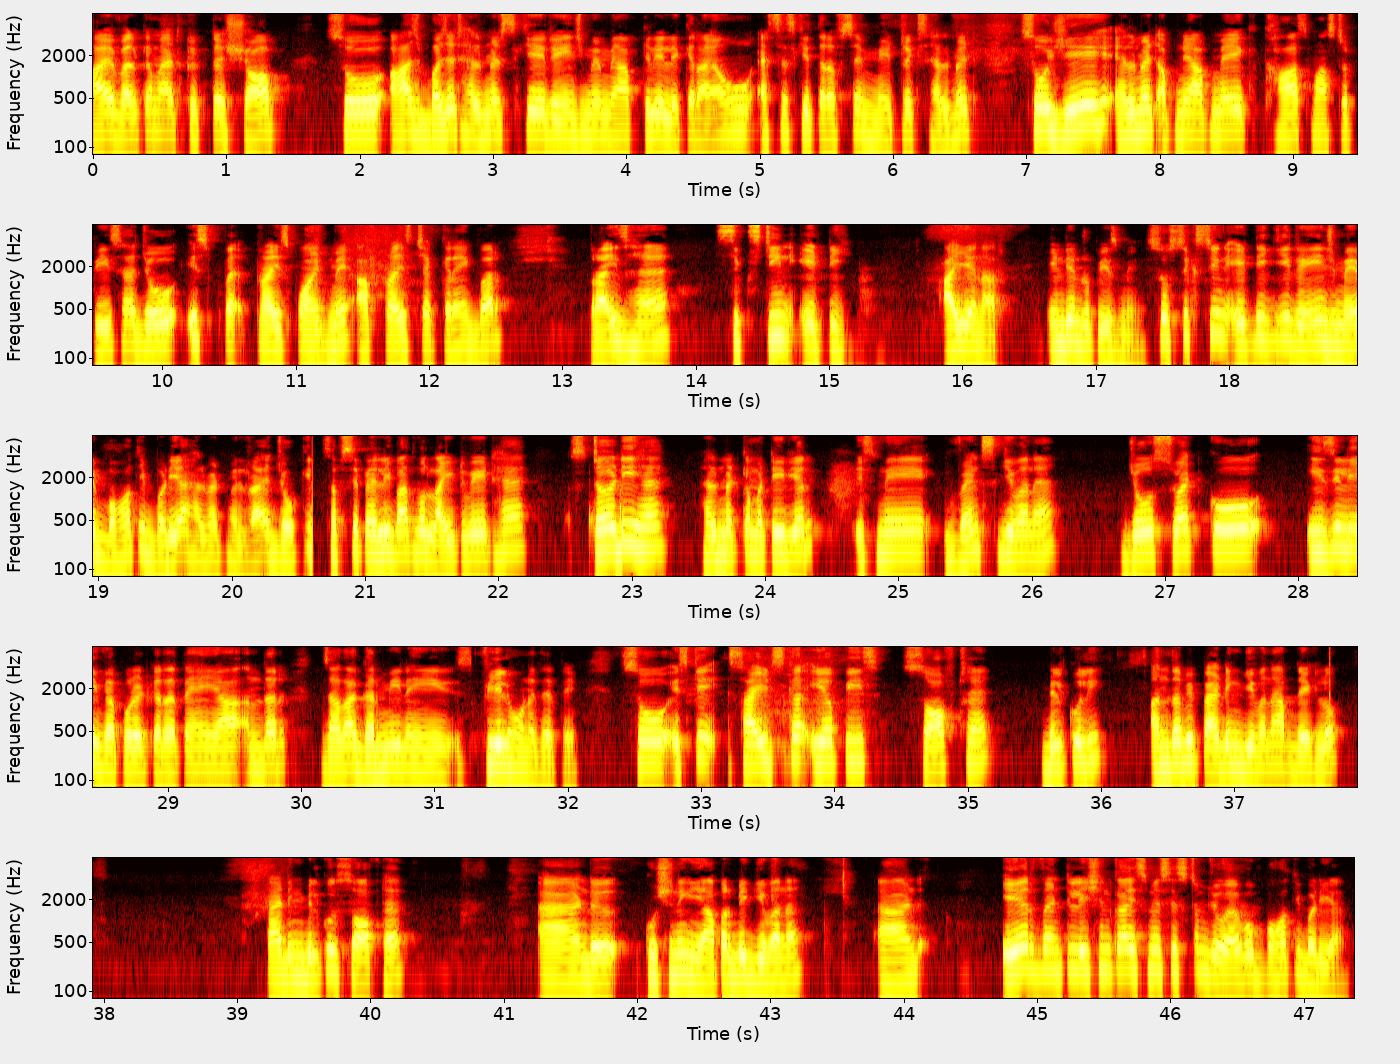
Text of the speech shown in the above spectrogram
Hi welcome at cricketer shop so आज budget helmets के range में मैं आपके लिए लेकर आया हूँ एसएस की तरफ़ से मैट्रिक्स हेलमेट सो ये हेलमेट अपने आप में एक खास मास्टरपीस है जो इस प्राइस पॉइंट में आप प्राइस चेक करें एक बार। प्राइस है 1680 आईएनआर इंडियन रुपीज़ में। सो so, 1680 की रेंज में बहुत ही बढ़िया हेलमेट मिल रहा है जो कि सबसे पहली बात वो लाइट वेट है स्टर्डी है हेलमेट का मटेरियल इसमें वेंट्स गिवन है जो स्वेट को इजीली वेपोरेट कर देते हैं या अंदर ज़्यादा गर्मी नहीं फील होने देते। सो so, इसके साइड्स का ईयर पीस सॉफ्ट है बिल्कुल ही। अंदर भी पैडिंग गिवन है आप देख लो। पैडिंग बिल्कुल सॉफ्ट है। एंड कुशनिंग यहाँ पर भी गिवन है। एंड एयर वेंटिलेशन का इसमें सिस्टम जो है वो बहुत ही बढ़िया है।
